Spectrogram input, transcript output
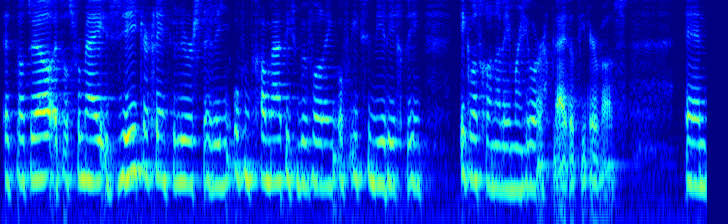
het was wel, het was voor mij zeker geen teleurstelling of een traumatische bevalling of iets in die richting. Ik was gewoon alleen maar heel erg blij dat hij er was. En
